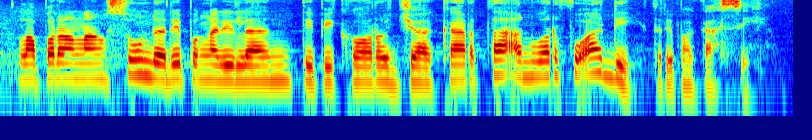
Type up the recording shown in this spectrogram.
Laporan langsung dari Pengadilan Tipikor Jakarta Anwar Fuadi. Terima kasih.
